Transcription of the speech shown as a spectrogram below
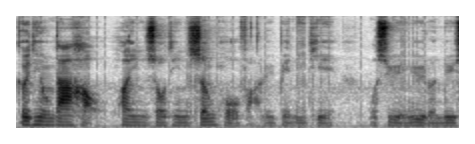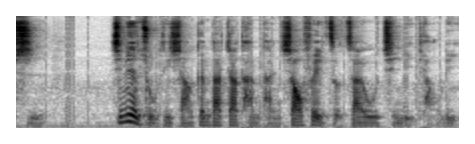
各位听众，大家好，欢迎收听生活法律便利贴，我是袁玉伦律师。今天的主题想要跟大家谈谈消费者债务清理条例。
